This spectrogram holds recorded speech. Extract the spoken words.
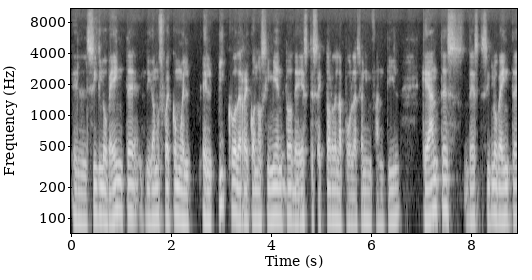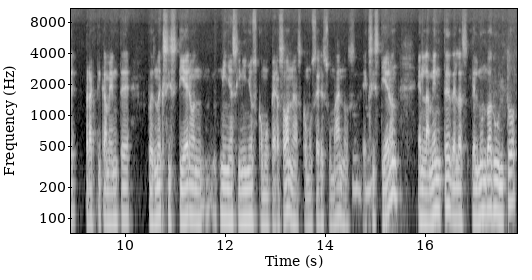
el siglo XX, digamos, fue como el, el pico de reconocimiento de este sector de la población infantil, que antes de este siglo XX prácticamente pues no existieron niñas y niños como personas, como seres humanos. Existieron en la mente de las, del mundo adulto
